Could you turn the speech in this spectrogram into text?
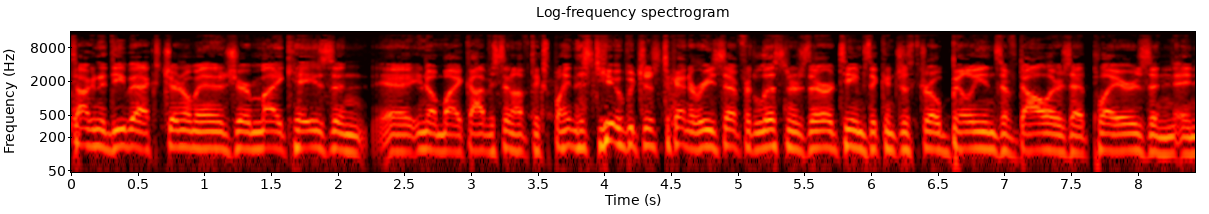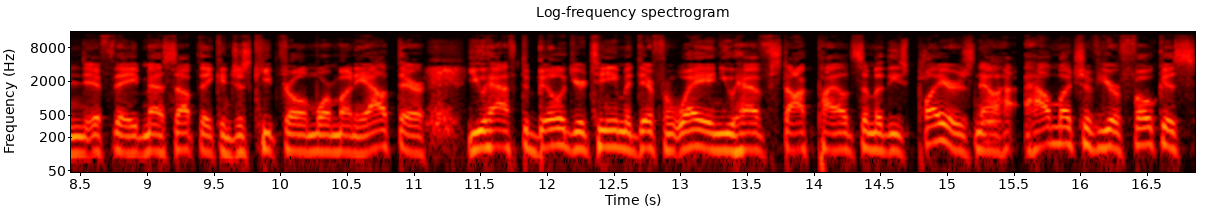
Talking to D-backs general manager Mike Hazen, uh, you know, Mike, obviously I don't have to explain this to you, but just to kind of reset for the listeners, there are teams that can just throw billions of dollars at players, and, and if they mess up, they can just keep throwing more money out there. You have to build your team a different way, and you have stockpiled some of these players. Now, how, how much of your focus,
